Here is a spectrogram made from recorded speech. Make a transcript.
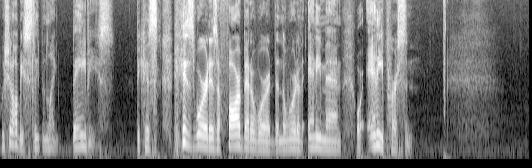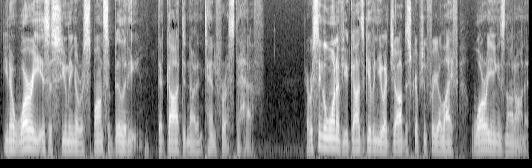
We should all be sleeping like babies because His word is a far better word than the word of any man or any person. You know, worry is assuming a responsibility that God did not intend for us to have. Every single one of you, God's given you a job description for your life Worrying is not on it.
